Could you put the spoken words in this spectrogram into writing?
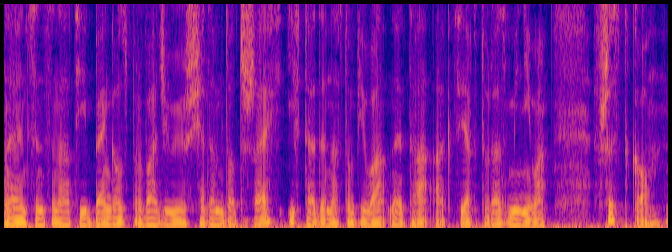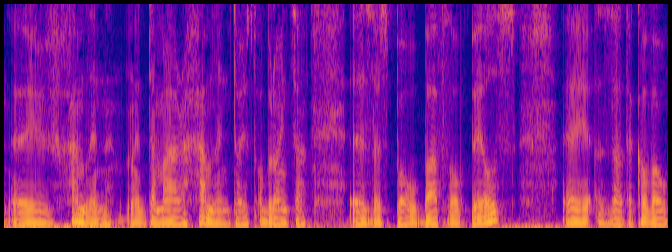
e, Cincinnati Bengals prowadził już 7 do 3 i wtedy nastąpiła e, ta akcja, która zmieniła wszystko. E, Hamlin, Damar Hamlin to jest obrońca zespołu Buffalo Bills. Zaatakował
